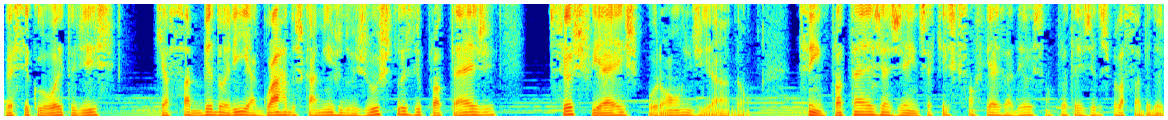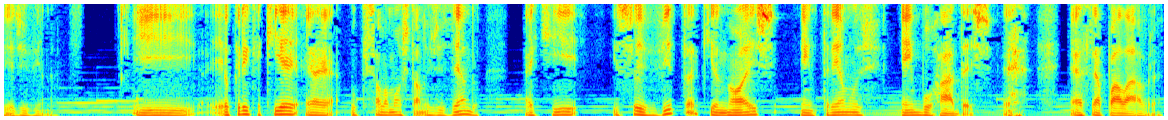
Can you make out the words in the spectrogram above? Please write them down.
Versículo 8 diz que a sabedoria guarda os caminhos dos justos e protege seus fiéis por onde andam. Sim, protege a gente. Aqueles que são fiéis a Deus são protegidos pela sabedoria divina. E eu creio que aqui é, é, o que Salomão está nos dizendo é que isso evita que nós entremos em burradas. É, essa é a palavra.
